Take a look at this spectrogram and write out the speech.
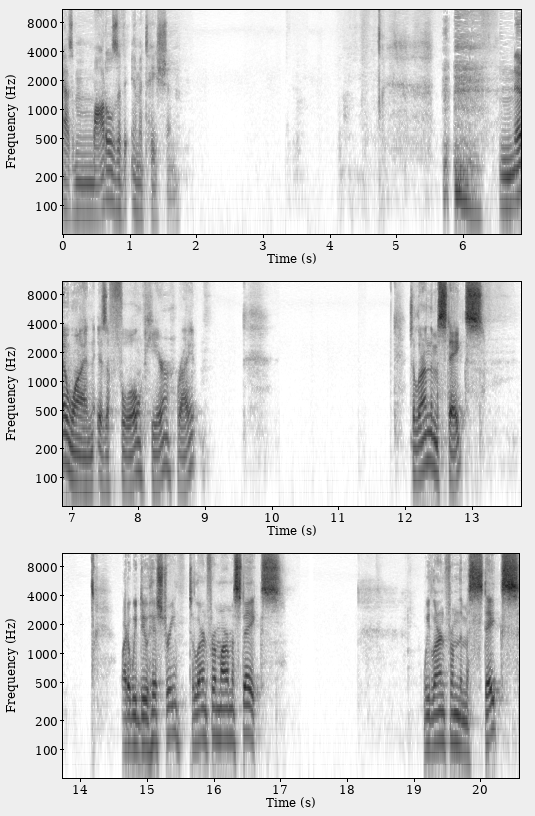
as models of imitation. no one is a fool here, right? To learn the mistakes. Why do we do history? To learn from our mistakes. We learn from the mistakes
